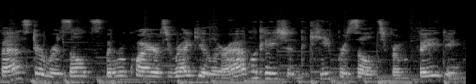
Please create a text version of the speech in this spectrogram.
faster results but requires regular application to keep results from fading.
